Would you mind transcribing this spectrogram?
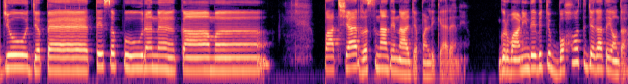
ਜੋ ਜਪੈ ਤਿਸ ਪੂਰਨ ਕਾਮ। ਪਾਤਸ਼ਾਹ ਰਸਨਾ ਦੇ ਨਾਲ ਜਪਣ ਲਈ ਕਹਿ ਰਹੇ ਨੇ। ਗੁਰਬਾਣੀ ਦੇ ਵਿੱਚ ਬਹੁਤ ਜਗ੍ਹਾ ਤੇ ਆਉਂਦਾ।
